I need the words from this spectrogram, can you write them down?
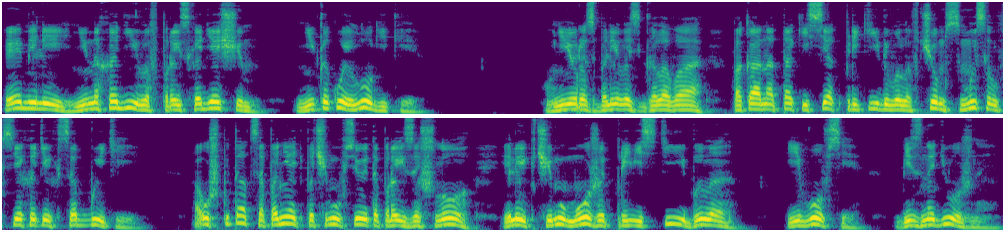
Эмили не находила в происходящем никакой логики. У нее разболелась голова, пока она так и сяк прикидывала, в чем смысл всех этих событий. А уж пытаться понять, почему все это произошло или к чему может привести, было и вовсе безнадежно.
